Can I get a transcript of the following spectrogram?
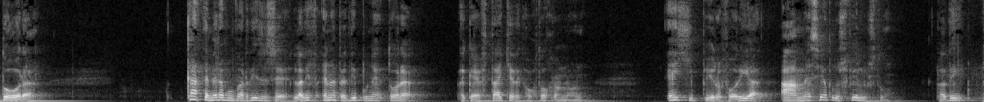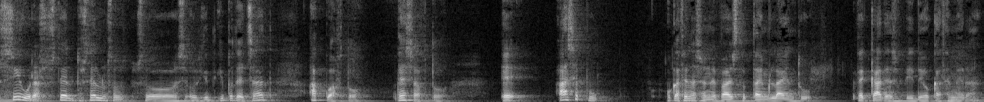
Τώρα, κάθε μέρα που βαρδίζεσαι, δηλαδή ένα παιδί που είναι τώρα 17 και 18 χρονών, έχει πληροφορία άμεση από τους φίλους του. Δηλαδή, σίγουρα σου στέλνουν, τους στέλνουν στο, στο, σε οποιοδήποτε chat, άκου αυτό, δες αυτό. Ε, άσε που ο καθένας ανεβάζει στο timeline του δεκάδες βίντεο κάθε μέρα.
